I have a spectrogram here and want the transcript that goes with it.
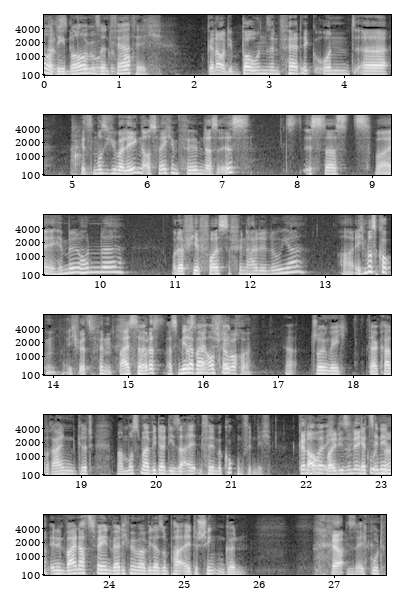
Podcast die Intro Bohnen sind gekocht. fertig. Genau, die Bohnen sind fertig. Und äh, jetzt muss ich überlegen, aus welchem Film das ist. Ist das zwei Himmelhunde oder vier Fäuste für ein Halleluja? Ah, ich muss gucken. Ich werde es finden. Weißt du, das, was mir dabei auffällt? Woche. Ja, Entschuldigung, wenn ich da gerade reingritsch. Man muss mal wieder diese alten Filme gucken, finde ich. Genau, glaube, weil ich- die sind echt Jetzt gut. in, den, ne? in den Weihnachtsferien werde ich mir mal wieder so ein paar alte Schinken gönnen. ja. Die sind echt gut.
